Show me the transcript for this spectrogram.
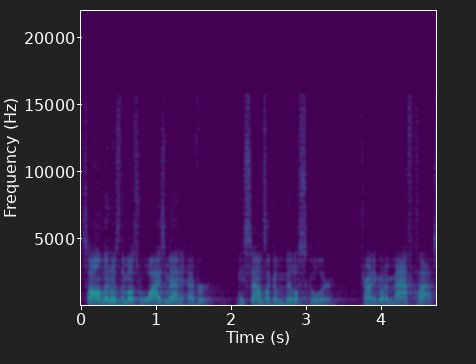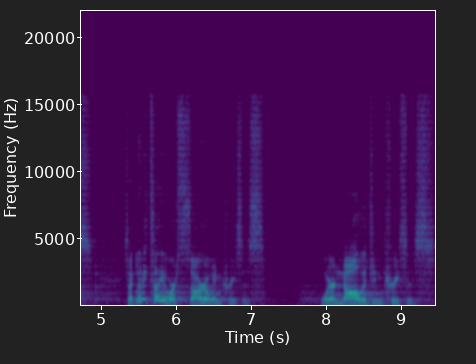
Solomon was the most wise man ever. And he sounds like a middle schooler trying to go to math class. He's like, let me tell you where sorrow increases, where knowledge increases.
